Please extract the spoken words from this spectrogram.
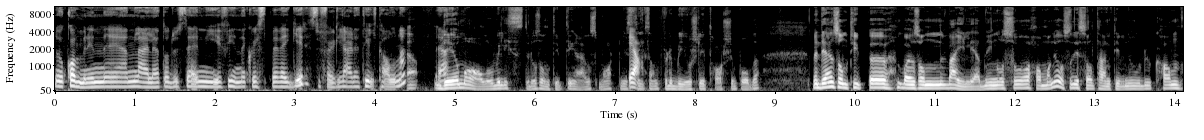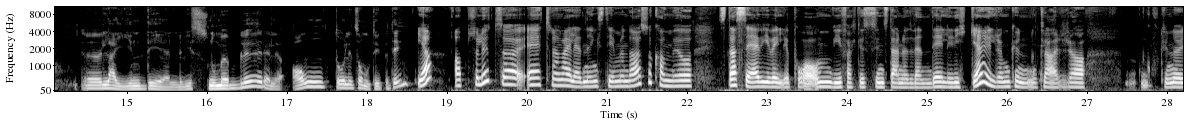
Når du kommer inn i en leilighet og du ser nye, fine, crispy vegger, selvfølgelig er det tiltalende. Ja. Det å male over lister og sånne type ting er jo smart, hvis, for det blir jo slitasje på det. Men det er en sånn type, bare en sånn veiledning. Og så har man jo også disse alternativene hvor du kan uh, leie inn delvis noen møbler, eller alt, og litt sånne type ting. Ja, absolutt. Så etter den veiledningstimen da, så kan vi jo Da ser vi veldig på om vi faktisk syns det er nødvendig eller ikke, eller om kunden klarer å kunne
